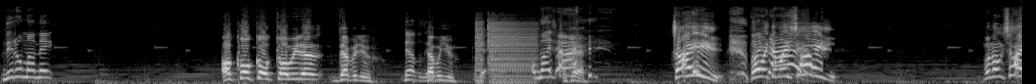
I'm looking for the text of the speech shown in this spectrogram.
Little Mermaid. oh go go go with the W W. W Oh my god. Okay. ใช่ทำไมจะไม่ ไม่ใช่ ใช่ มันต้องใช่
